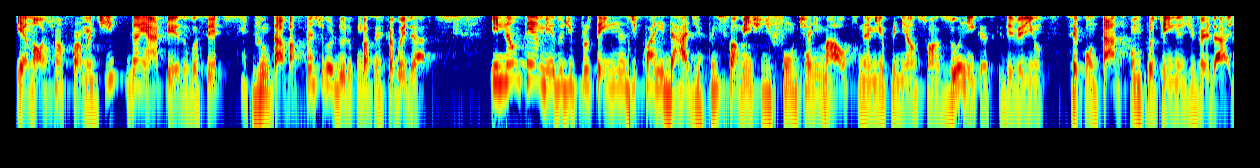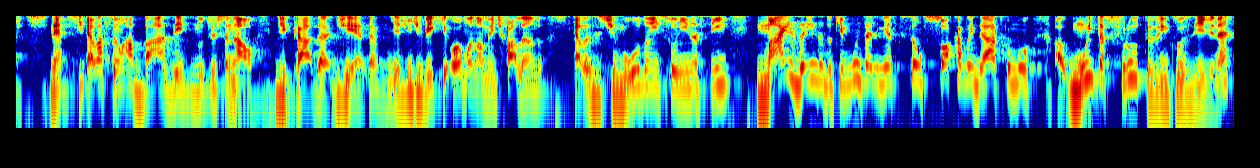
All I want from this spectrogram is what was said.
E é uma ótima forma de ganhar peso você juntar bastante gordura com bastante carboidrato. E não tenha medo de proteínas de qualidade, principalmente de fonte animal, que na minha opinião são as únicas que deveriam ser contadas como proteína de verdade. Né? Elas são a base nutricional de cada dieta. E a gente vê que, hormonalmente falando, elas estimulam a insulina sim, mais ainda do que muitos alimentos que são só carboidratos, como ah, muitas frutas, inclusive, né?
